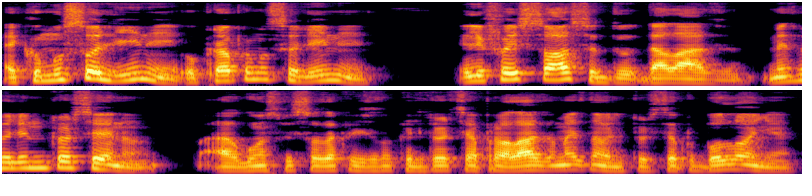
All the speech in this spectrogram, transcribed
é que o Mussolini, o próprio Mussolini, ele foi sócio do, da Lazio, mesmo ele não torcendo. Algumas pessoas acreditam que ele torcia para a Lazio, mas não, ele torceu para o Bolonha.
